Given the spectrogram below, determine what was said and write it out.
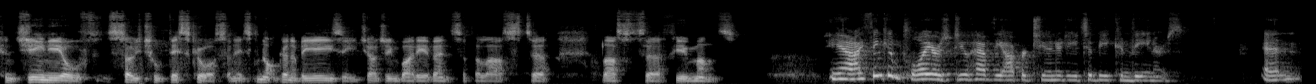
congenial social discourse, and it's not going to be easy, judging by the events of the last uh, last uh, few months. Yeah, I think employers do have the opportunity to be conveners and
